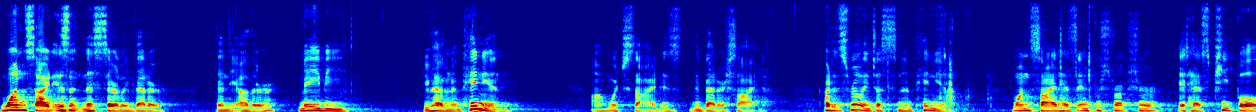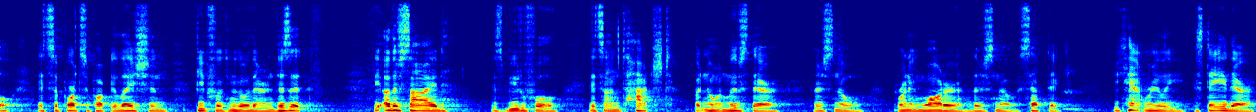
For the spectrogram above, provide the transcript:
One side isn't necessarily better than the other. Maybe you have an opinion on which side is the better side, but it's really just an opinion. One side has infrastructure, it has people, it supports the population, people can go there and visit. The other side is beautiful, it's untouched, but no one lives there. There's no running water, there's no septic. You can't really stay there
